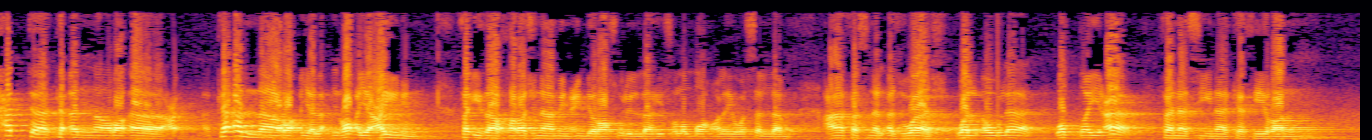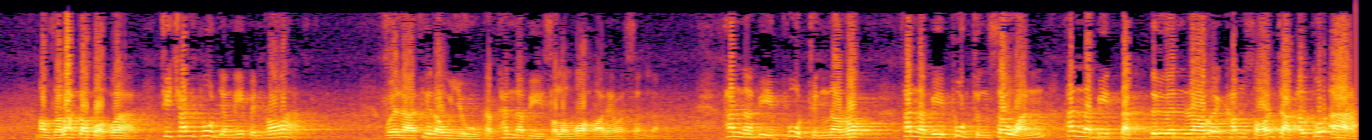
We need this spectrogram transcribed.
حتى كأن رأى كأن رأي, رأي عين فإذا خرجنا من عند رسول الله صلى الله عليه وسلم عافسنا الأزواج والأولاد والضيعات ฟนาซีนาแคซีรอนอัลสลักก็บอกว่า ที่ฉันพูดอย่างนี้เป็นเพราะว่า เวลาที่เราอยู่กับท่านนาบีสุลต่านละฮะลัวะสัลลัมท่านนาบีพูดถึงนรก ท่านนาบีพูดถึงสวรรค์ ท่านนาบีตักเตือนเราด้วยคำสอนจากอัลกุรอาน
